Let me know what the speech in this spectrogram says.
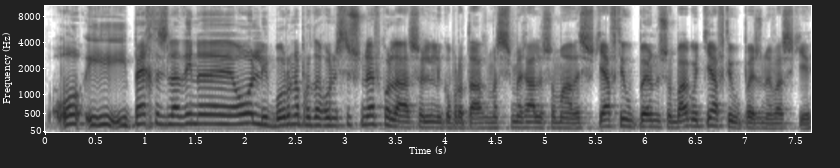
Ο, οι, οι παίχτες δηλαδή είναι όλοι μπορούν να πρωταγωνιστήσουν εύκολα στο ελληνικό πρωτάθλημα στις μεγάλες ομάδες. Και αυτοί που παίρνουν στον πάγκο και αυτοί που παίζουν βασικοί.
